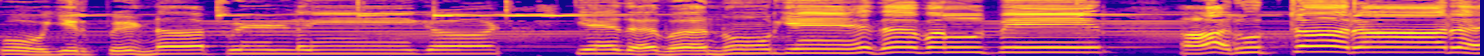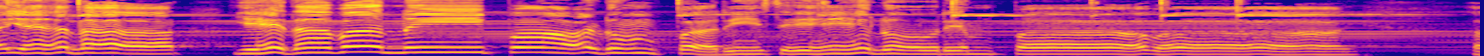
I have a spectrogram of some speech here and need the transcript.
கோயிற் பிணா பிள்ளைகள் எதவனூர் ஏதவல் பேர். ஆருற்றாரையலார் ஏதவனை பாடும் பரிசேலோர் ஆ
